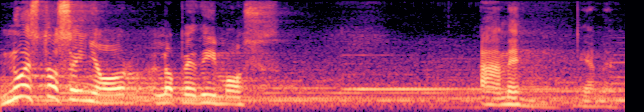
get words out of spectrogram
nuestro Señor, lo pedimos. Amén. amén.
